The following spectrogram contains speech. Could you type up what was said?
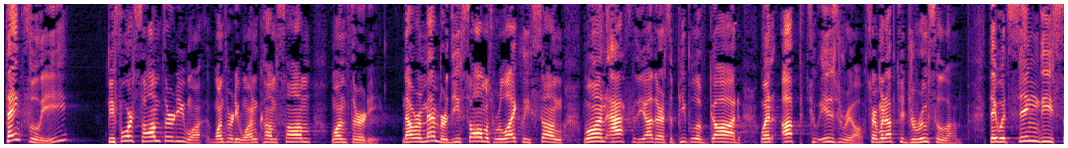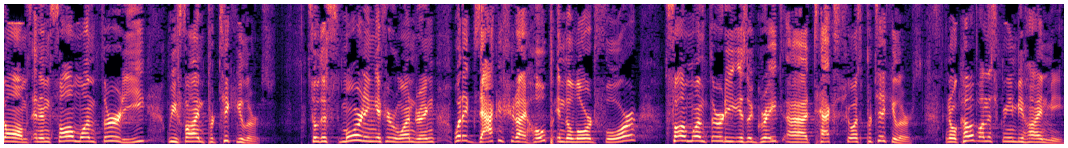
Thankfully, before Psalm 31, 131 comes Psalm 130. Now remember, these psalms were likely sung one after the other as the people of God went up to Israel, sorry, went up to Jerusalem. They would sing these psalms, and in Psalm 130, we find particulars. So this morning, if you're wondering, what exactly should I hope in the Lord for? Psalm 130 is a great uh, text to show us particulars. And it will come up on the screen behind me.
